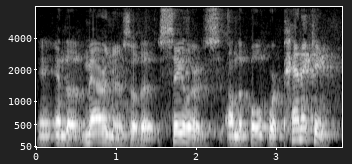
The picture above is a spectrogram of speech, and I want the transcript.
And the mariners or the sailors on the boat were panicking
